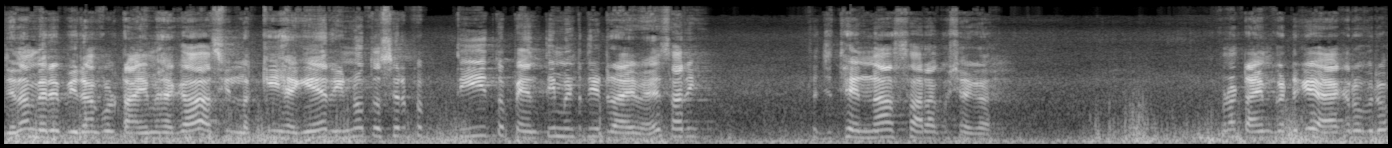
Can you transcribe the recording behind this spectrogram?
ਜਿਹਨਾਂ ਮੇਰੇ ਵੀਰਾਂ ਕੋਲ ਟਾਈਮ ਹੈਗਾ, ਅਸੀਂ ਲੱਕੀ ਹੈਗੇ ਆ ਰੀਨੋ ਤੋਂ ਸਿਰਫ 30 ਤੋਂ 35 ਮਿੰਟ ਦੀ ਡਰਾਈਵ ਹੈ ਸਾਰੀ। ਜਿੱਥੇ ਇੰਨਾ ਸਾਰਾ ਕੁਝ ਹੈਗਾ। ਆਪਣਾ ਟਾਈਮ ਕੱਢ ਕੇ ਆਇਆ ਕਰੋ ਵੀਰੋ।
